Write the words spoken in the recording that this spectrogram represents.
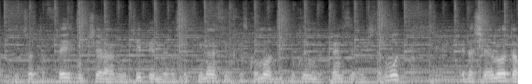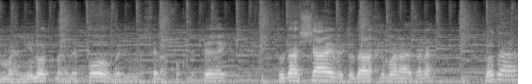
בקבוצות הפייסבוק שלנו, טיפים בנושא פיננסים, חסכונות, ביטוחים ופנסיה והשתלמות. את השאלות המעניינות נעלה פה וננסה להפוך לפרק. תודה שי ותודה לכם על ההאזנה. תודה.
